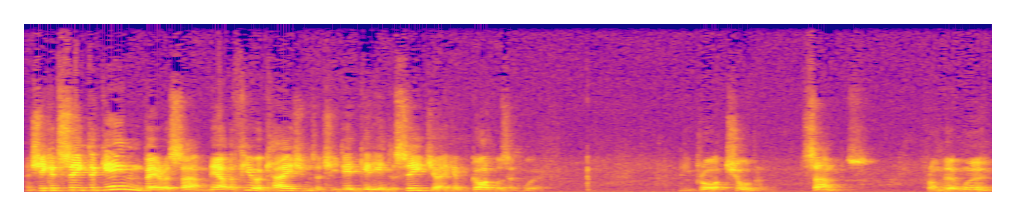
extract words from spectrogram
And she conceived again and bare a son. Now, the few occasions that she did get in to see Jacob, God was at work. And he brought children, sons, from her womb.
